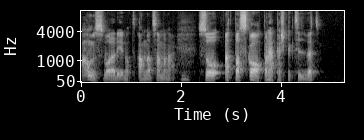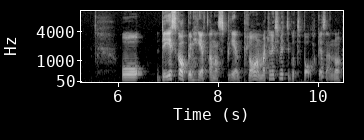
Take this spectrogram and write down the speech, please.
alls vara det i något annat sammanhang. Så att bara skapa det här perspektivet. Och det skapar en helt annan spelplan. Man kan liksom inte gå tillbaka sen. Och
